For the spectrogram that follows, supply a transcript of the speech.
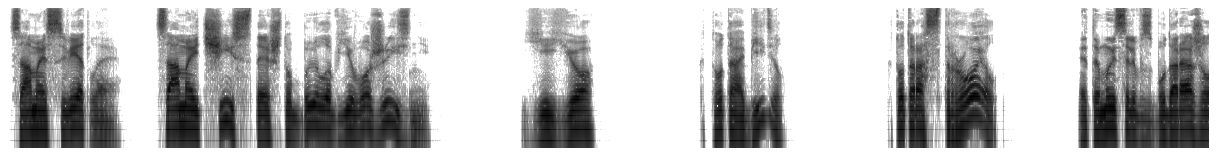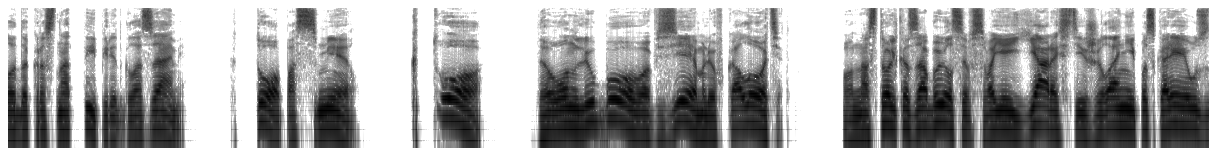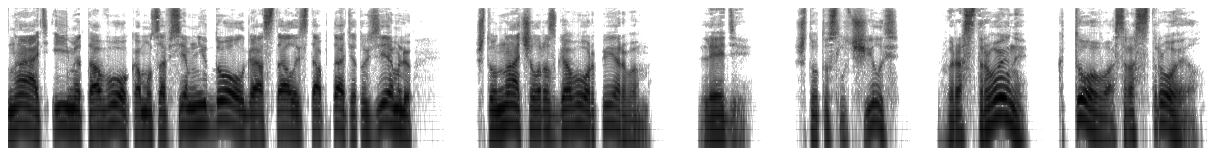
Самое светлое, самое чистое, что было в его жизни. Ее кто-то обидел? Кто-то расстроил? Эта мысль взбудоражила до красноты перед глазами. Кто посмел? Кто? Да он любого в землю вколотит. Он настолько забылся в своей ярости и желании поскорее узнать имя того, кому совсем недолго осталось топтать эту землю, что начал разговор первым. «Леди, что-то случилось? Вы расстроены? Кто вас расстроил?»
